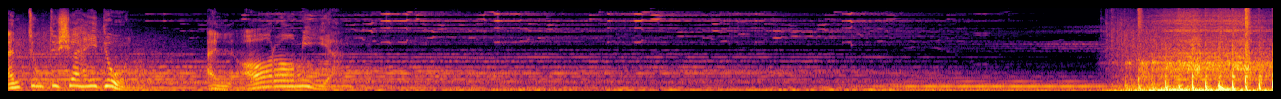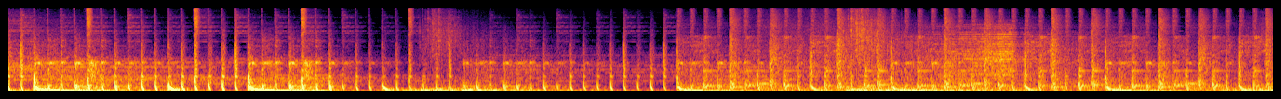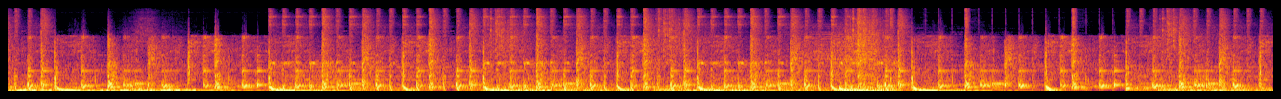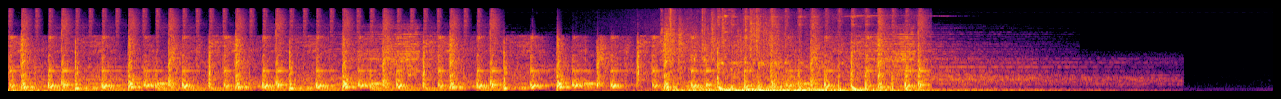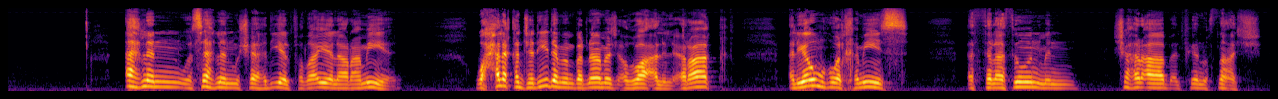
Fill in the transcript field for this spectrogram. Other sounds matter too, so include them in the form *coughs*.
أنتم تشاهدون الآرامية. وسهلا مشاهدي الفضائية الاراميه وحلقة جديدة من برنامج أضواء على العراق. اليوم هو الخميس الثلاثون من شهر آب 2012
